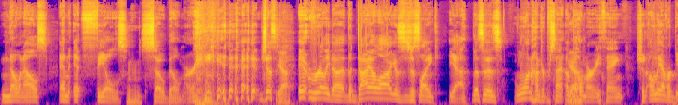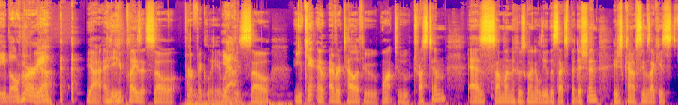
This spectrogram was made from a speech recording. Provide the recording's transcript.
no one else, and it feels mm-hmm. so Bill Murray. it just, Yeah. it really does. The dialogue is just like, yeah, this is 100% a Yeah. Bill Murray thing. Should only ever be Bill Murray. Yeah, yeah, and he plays it so perfectly. Where Yeah. he's so you can't ever tell if you want to trust him as someone who's going to lead this expedition. He just kind of seems like he's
